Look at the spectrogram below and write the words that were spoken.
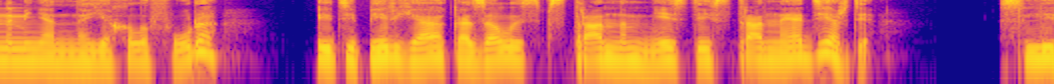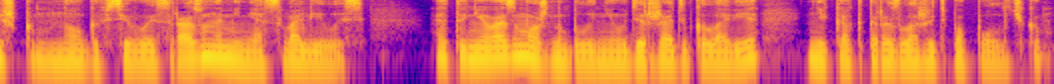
На меня наехала фура — и теперь я оказалась в странном месте и в странной одежде. Слишком много всего и сразу на меня свалилось. Это невозможно было ни удержать в голове, ни как-то разложить по полочкам.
